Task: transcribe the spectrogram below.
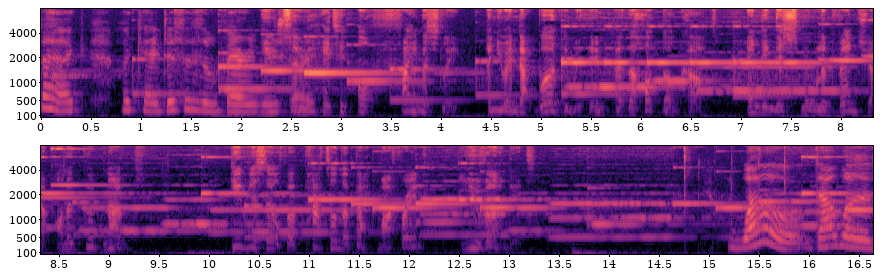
the heck? Okay, this is a very You weird two story. hit it off famously, and you end up working with him at the hot dog cart, ending this small adventure on a good note. Give yourself a pat on the back, my friend. You've earned it. Wow, that was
